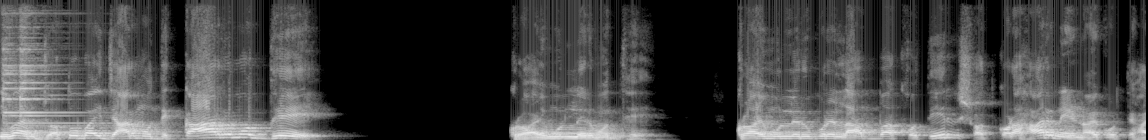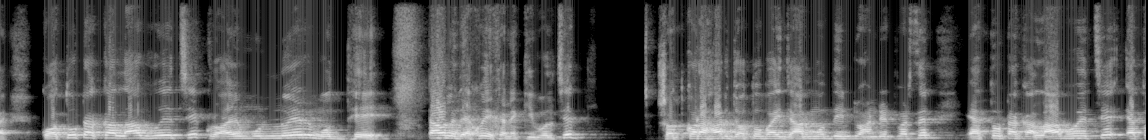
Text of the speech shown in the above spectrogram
এবার যত বাই যার মধ্যে, কার মধ্যে? ক্রয় মূল্যের মধ্যে। ক্রয় মূল্যের উপরে লাভ বা ক্ষতির শতকরা হার নির্ণয় করতে হয়। কত টাকা লাভ হয়েছে ক্রয় মূল্যের মধ্যে? তাহলে দেখো এখানে কি বলছে? শতকরা হার যত বাই যার মধ্যে ইন্টু হান্ড্রেড পার্সেন্ট এত টাকা লাভ হয়েছে এত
